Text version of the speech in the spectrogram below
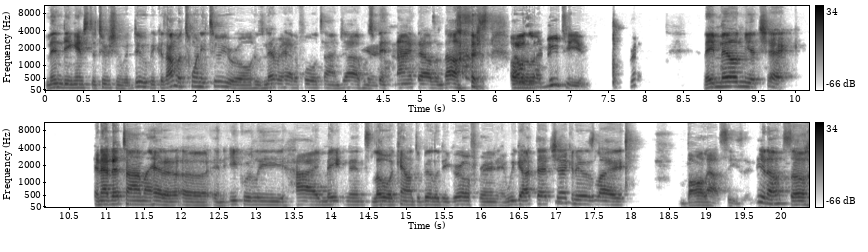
lending institution would do because I'm a 22 year old who's never had a full time job who yeah. spent $9,000. That was like, new to you. They mailed me a check and at that time, I had a, an equally high maintenance, low accountability girlfriend, and we got that check, and it was like ball out season, you know. So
